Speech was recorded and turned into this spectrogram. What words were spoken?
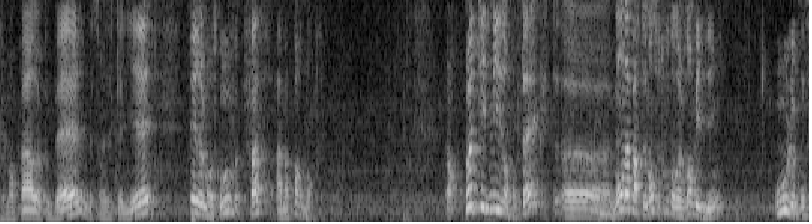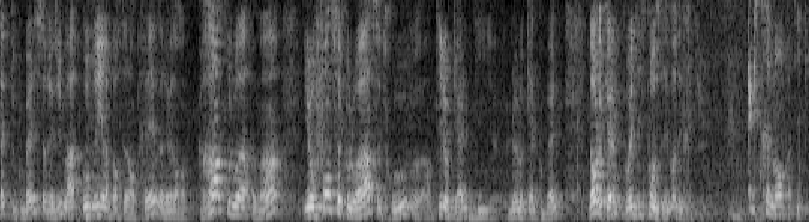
Je m'empare de la poubelle, descends les escaliers, et je me retrouve face à ma porte d'entrée. Alors, petite mise en contexte, euh, mon appartement se trouve dans un grand building, où le concept de poubelle se résume à ouvrir la porte d'entrée, vous arrivez dans un grand couloir commun, et au fond de ce couloir se trouve un petit local, dit le local poubelle, dans lequel vous pouvez disposer vos détritus. Extrêmement pratique.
